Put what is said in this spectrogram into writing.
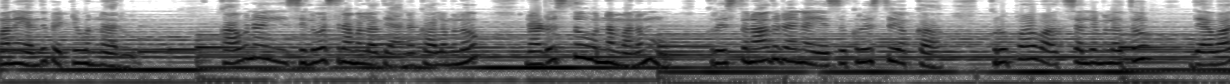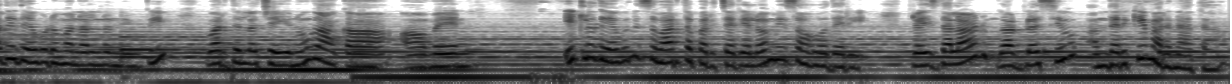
మన యందు పెట్టి ఉన్నారు. కావున ఈ శిలువ శ్రమల ధ్యానకాలములో నడుస్తూ ఉన్న మనము క్రీస్తునాథుడైన యేసుక్రీస్తు యొక్క కృపా వాత్సల్యములతో దేవాది దేవుడు మనల్ని నింపి వర్ధిల్ల చేయునుగాక. ఆమెన్. ఇట్లు దేవుని సువార్త పరిచర్యలో మీ సహోదరి praise the lord god bless you. అందరికీ మరణాత.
